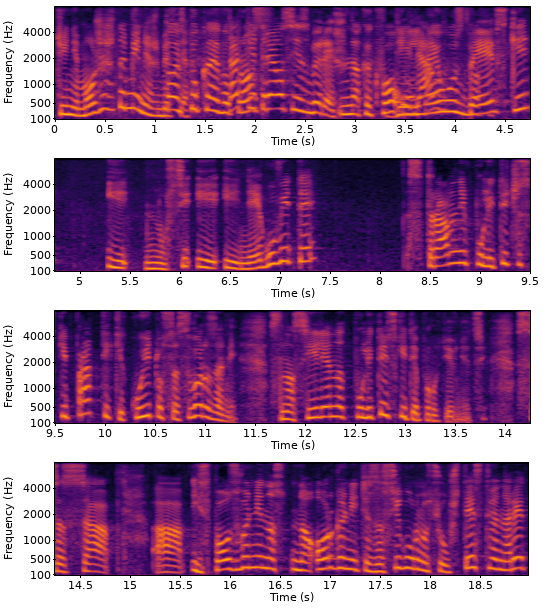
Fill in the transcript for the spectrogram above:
ти не можеш да минеш без Тоест, тук е въпрос... Так ти трябва да си избереш. На какво Дилян умелост... Пеевски и, носи, и, и неговите странни политически практики, които са свързани с насилие над политическите противници, с а, а, използване на, на органите за сигурност и обществен ред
